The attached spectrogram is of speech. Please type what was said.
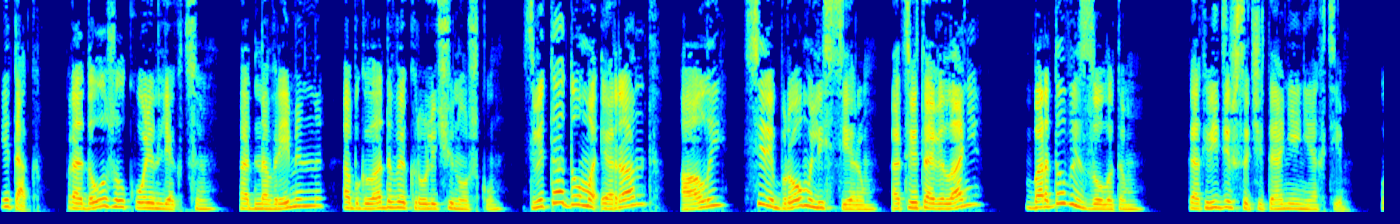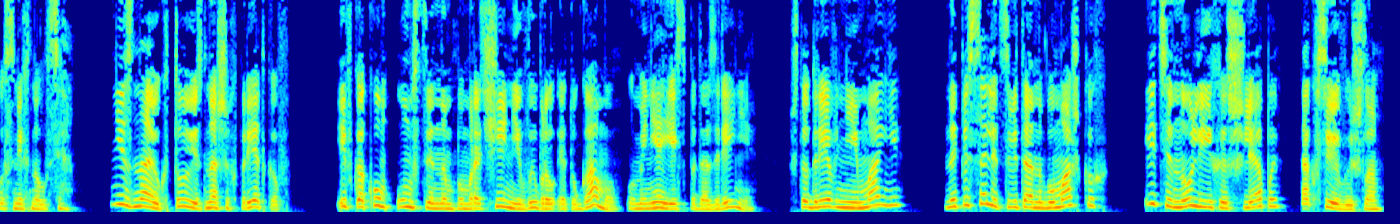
Итак, продолжил Колин лекцию, одновременно обгладывая кроличью ножку. Цвета дома Эрант — алый, серебром или серым, а цвета Вилани — бордовый с золотом. Как видишь, сочетание не ахти», — усмехнулся. «Не знаю, кто из наших предков и в каком умственном помрачении выбрал эту гамму, у меня есть подозрение, что древние маги написали цвета на бумажках и тянули их из шляпы, так все и вышло».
